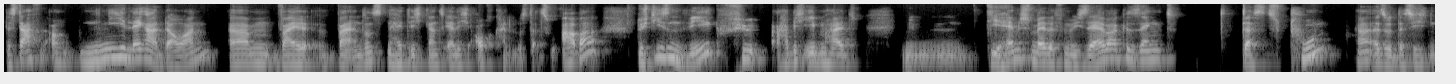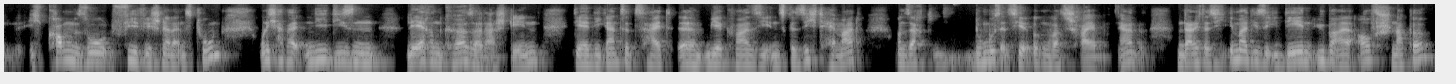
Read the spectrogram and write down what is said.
Das darf auch nie länger dauern, ähm, weil, weil ansonsten hätte ich ganz ehrlich auch keine Lust dazu. Aber durch diesen Weg habe ich eben halt die Hemmschwelle für mich selber gesenkt, das zu tun, ja, also, dass ich, ich komme so viel, viel schneller ins Tun und ich habe halt nie diesen leeren Cursor da stehen, der die ganze Zeit äh, mir quasi ins Gesicht hämmert und sagt, du musst jetzt hier irgendwas schreiben. Ja? Und dadurch, dass ich immer diese Ideen überall aufschnappe,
